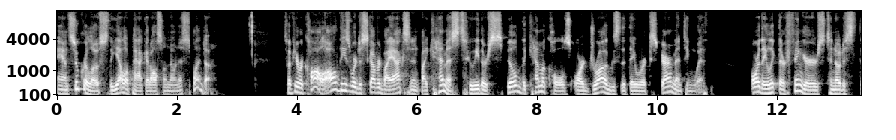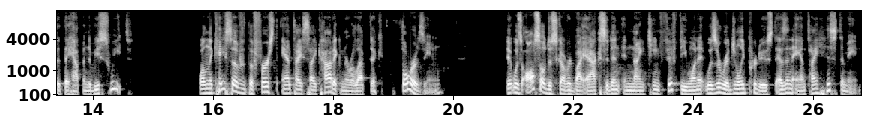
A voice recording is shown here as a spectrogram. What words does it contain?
and sucralose, the yellow packet, also known as Splenda. So, if you recall, all these were discovered by accident by chemists who either spilled the chemicals or drugs that they were experimenting with, or they licked their fingers to notice that they happened to be sweet. Well, in the case of the first antipsychotic neuroleptic, Thorazine, it was also discovered by accident in 1950 when it was originally produced as an antihistamine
